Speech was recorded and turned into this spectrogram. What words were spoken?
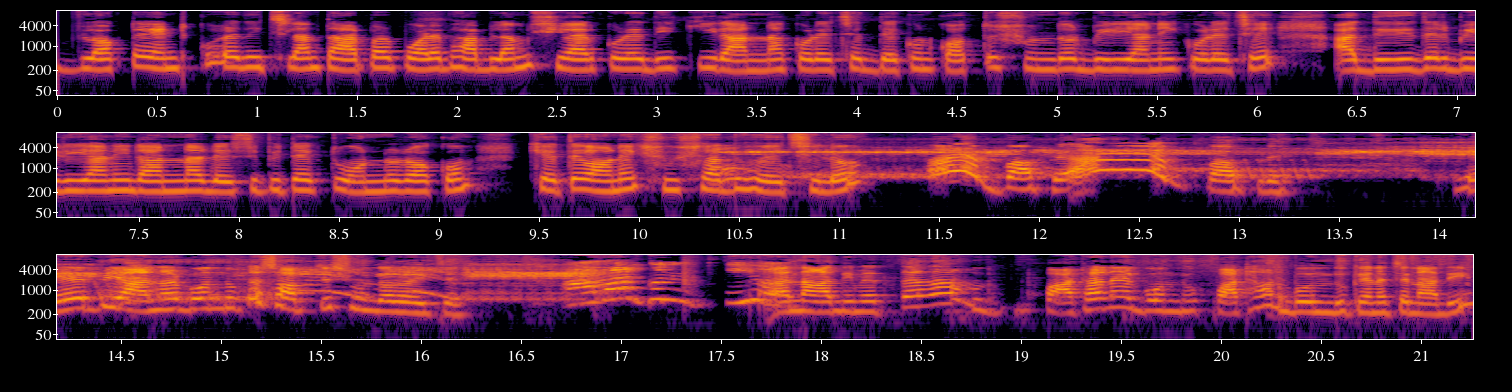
ব্লগটা এন্ড করে দিচ্ছিলাম তারপর পরে ভাবলাম শেয়ার করে দিই কি রান্না করেছে। দেখুন কত সুন্দর বিরিয়ানি করেছে। আর দিদিদের বিরিয়ানি রান্নার রেসিপিটা একটু অন্যরকম। খেতে অনেক সুস্বাদু হয়েছিল। আরে বাপরে আরে বাপরে। আনার বন্দুকটা সবচেয়ে সুন্দর হয়েছে। আমার কোন কি আর নাদিমের তো না পাঠানের বন্দুক পাঠান বন্দুক এনেছে নাদিম।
